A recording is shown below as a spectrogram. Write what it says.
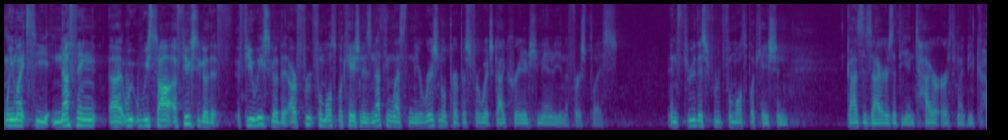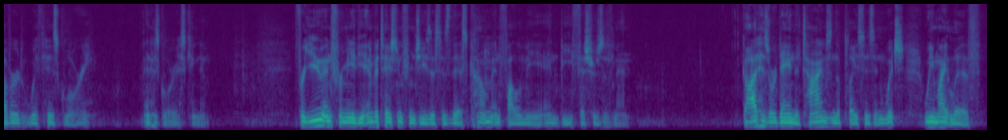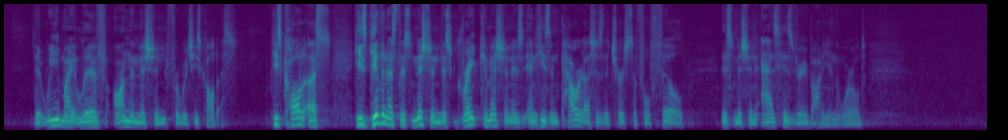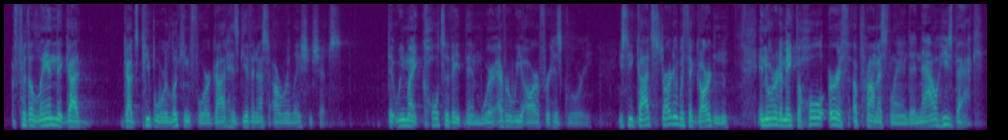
we might see nothing. Uh, we, we, saw a few weeks ago that a few weeks ago that our fruitful multiplication is nothing less than the original purpose for which God created humanity in the first place. And through this fruitful multiplication, God's desire is that the entire earth might be covered with His glory and His glorious kingdom. For you and for me, the invitation from Jesus is this: Come and follow me and be fishers of men. God has ordained the times and the places in which we might live, that we might live on the mission for which He's called us. He's called us, He's given us this mission, this great commission, and He's empowered us as the church to fulfill this mission as His very body in the world. For the land that God, God's people were looking for, God has given us our relationships, that we might cultivate them wherever we are for His glory. You see, God started with a garden in order to make the whole earth a promised land, and now He's back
